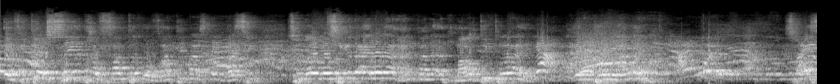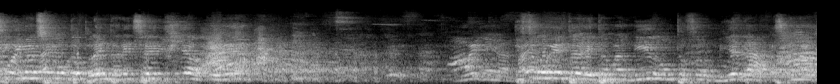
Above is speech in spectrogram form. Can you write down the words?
Ek weet jy sê dit gevat het of wat jy was net missing. So nou was ek dit eintlik aan want dit multiply. Ja. En dit hou langer. So as ek iemand sê om te bring, dan net sê die geld. Amen. Die vrou het het 'n manier om te vermeerder. As iemand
